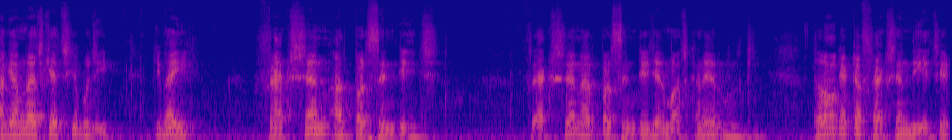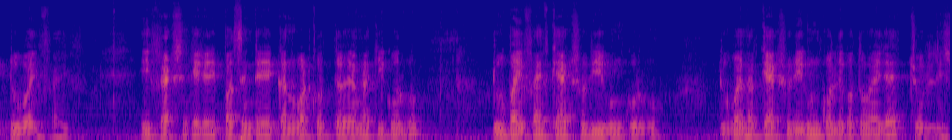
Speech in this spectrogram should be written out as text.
আগে আমরা আজকে আজকে বুঝি কি ভাই ফ্র্যাকশন আর পার্সেন্টেজ ফ্র্যাকশন আর পার্সেন্টেজের মাঝখানে রোল কি ধরো আমাকে একটা ফ্র্যাকশন দিয়েছে টু বাই ফাইভ এই ফ্র্যাকশনকে যদি পার্সেন্টেজে কনভার্ট করতে হয় আমরা কি করব টু বাই ফাইভকে একশো দিয়ে গুণ করব টু বাই ফাইভকে একশো দিয়ে গুণ করলে কত হয়ে যায় চল্লিশ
